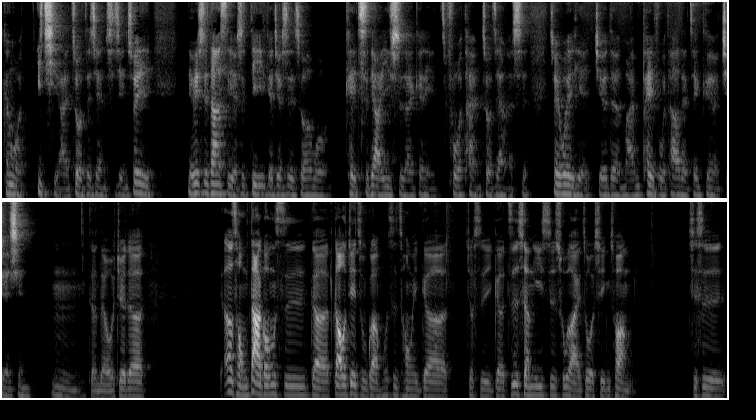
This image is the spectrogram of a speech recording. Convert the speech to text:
跟我一起来做这件事情，所以刘医师当时也是第一个，就是说我可以辞掉医师来跟你 full time 做这样的事，所以我也觉得蛮佩服他的这个决心。嗯，真的，我觉得要从大公司的高阶主管，或是从一个就是一个资深医师出来做新创，其实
